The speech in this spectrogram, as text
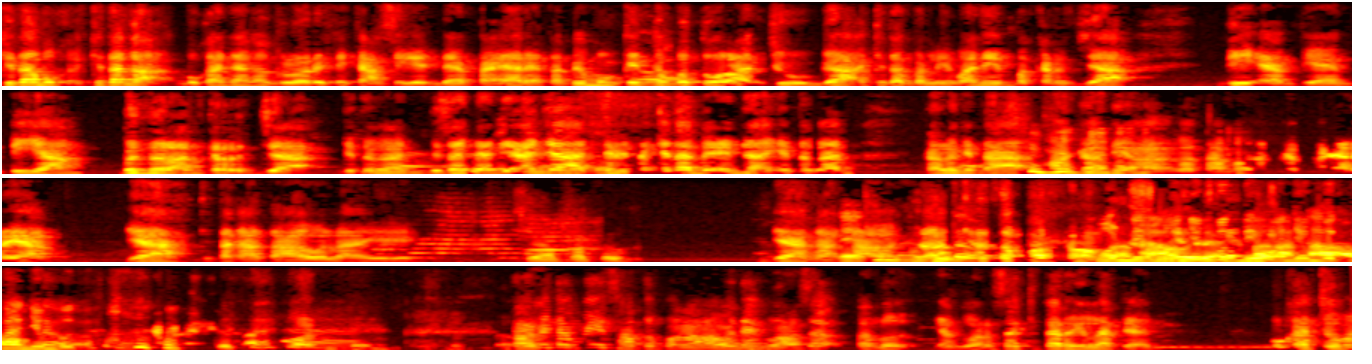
kita bu kita nggak bukannya ngeglorifikasiin DPR ya, tapi mungkin Betul. kebetulan juga kita berlima nih bekerja di MP-MP yang beneran kerja gitu kan. Iya, Bisa jadi betul, aja betul. cerita kita beda gitu kan. Kalau Iya. kita magang di anggota DPR yang ya kita nggak tahu lah ya. Siapa tuh? Ya nggak Eh, tahu. dong. Mau, nyebut mau nyebut, mau nyebut. tapi tapi satu pengalaman yang gue rasa perlu yang gue rasa kita relate ya bukan cuma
